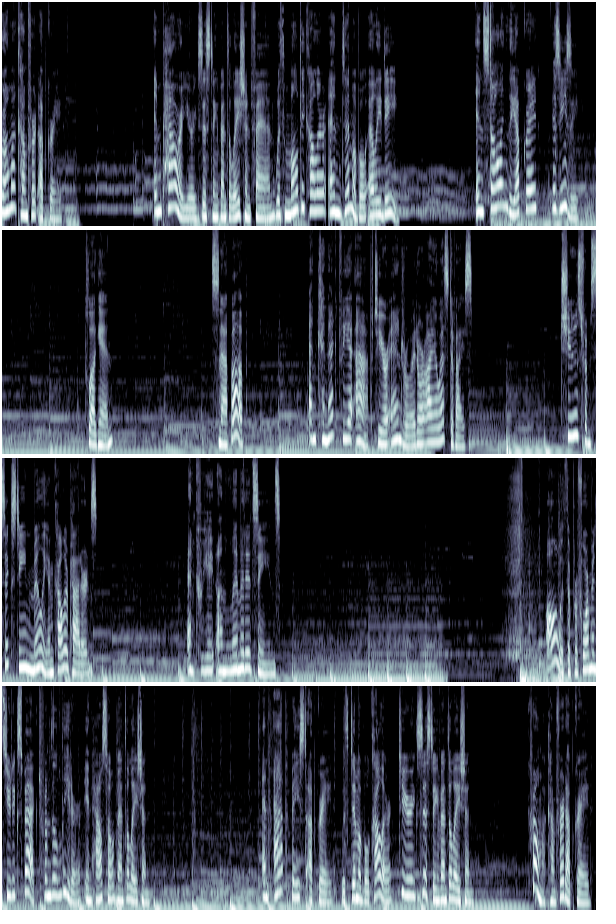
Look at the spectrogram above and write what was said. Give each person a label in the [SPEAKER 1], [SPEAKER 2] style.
[SPEAKER 1] Chroma Comfort Upgrade. Empower your existing ventilation fan with multicolor and dimmable LED. Installing the upgrade is easy. Plug in, snap up, and connect via app to your Android or iOS device. Choose from 16 million color patterns and create unlimited scenes all with the performance you'd expect from the leader in household ventilation. An app-based upgrade with dimmable color to your existing ventilation. Chroma Comfort Upgrade.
